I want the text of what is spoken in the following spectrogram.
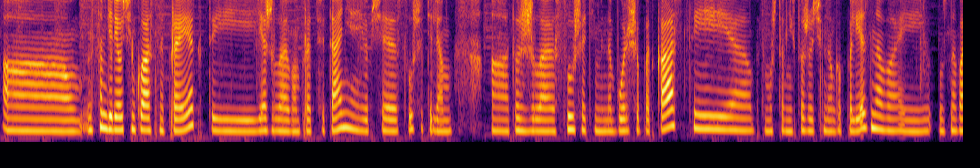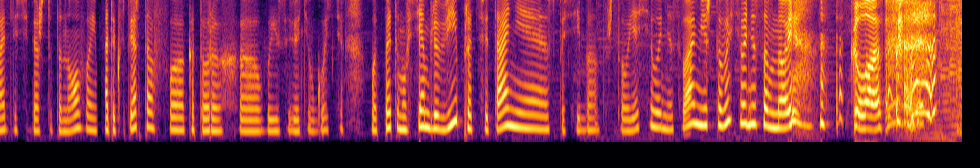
А, на самом деле очень классный проект, и я желаю вам процветания, и вообще слушателям а, тоже желаю слушать именно больше подкасты, потому что в них тоже очень много полезного, и узнавать для себя что-то новое от экспертов, которых э, вы зовете в гости. Вот поэтому всем любви, процветания, спасибо, что я сегодня с вами, и что вы сегодня со мной. Класс!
